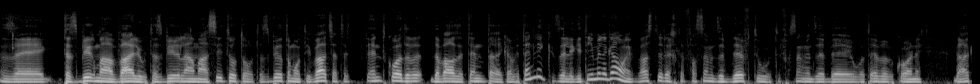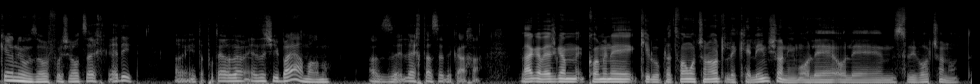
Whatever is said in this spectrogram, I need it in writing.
זה, תסביר מה ה-value, תסביר למה עשית אותו, תסביר את המוטיבציה, תתן את כל הדבר- הזה, תן את הרקע ותן לינק, זה לגיטימי לגמרי, ואז תלך, תפרסם את זה ב-dev.to, תפרסם את זה ב-whatever, בכל מיני, ב-Hacker News או איפה שלא צריך Reddit. הרי אתה פותר איזושהי בעיה, אמרנו. אז אה, לך תעשה את זה ככה. ואגב, יש גם כל מיני, כאילו, פלטפורמות שונות לכלים שונים, או, ל, או לסביבות שונות.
